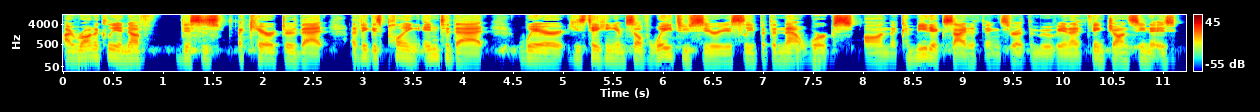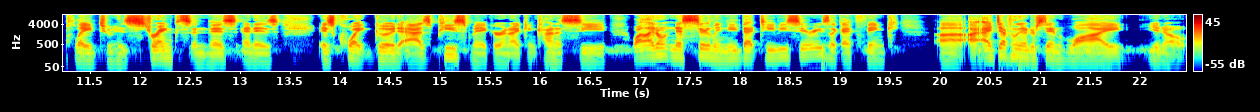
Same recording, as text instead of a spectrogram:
ironically enough, this is a character that I think is playing into that where he's taking himself way too seriously, but then that works on the comedic side of things throughout the movie. And I think John Cena is played to his strengths in this and is is quite good as Peacemaker. And I can kind of see while I don't necessarily need that TV series, like I think uh, I, I definitely understand why you know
